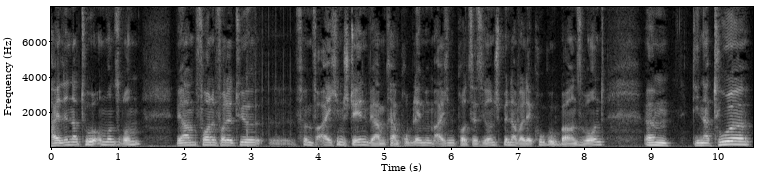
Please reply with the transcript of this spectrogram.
heile Natur um uns rum. Wir haben vorne vor der Tür äh, fünf Eichen stehen. Wir haben kein Problem dem Eichenprozessionsspinner, weil der Kuckuck bei uns wohnt. Ähm, die Natur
